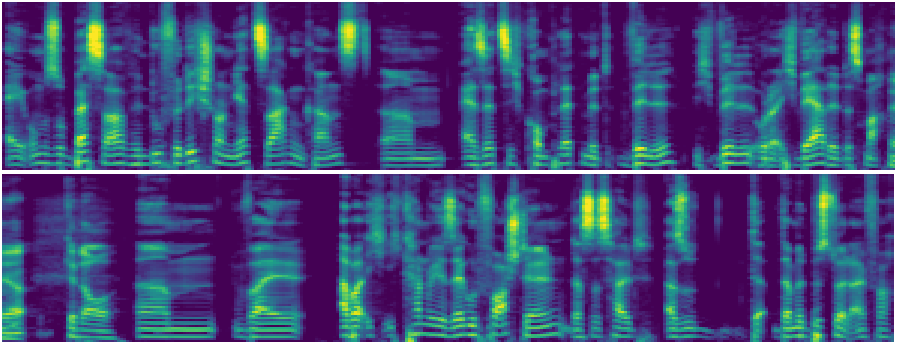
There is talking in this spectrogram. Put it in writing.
ey, umso besser, wenn du für dich schon jetzt sagen kannst, ähm, ersetze ich komplett mit will, ich will oder ich werde das machen. Ja, genau. Ähm, weil, aber ich, ich kann mir sehr gut vorstellen, dass es halt, also da, damit bist du halt einfach,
